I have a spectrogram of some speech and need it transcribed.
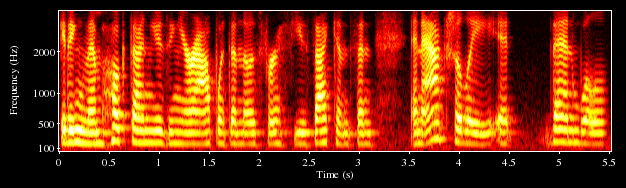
getting them hooked on using your app within those first few seconds. And, and actually, it then will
